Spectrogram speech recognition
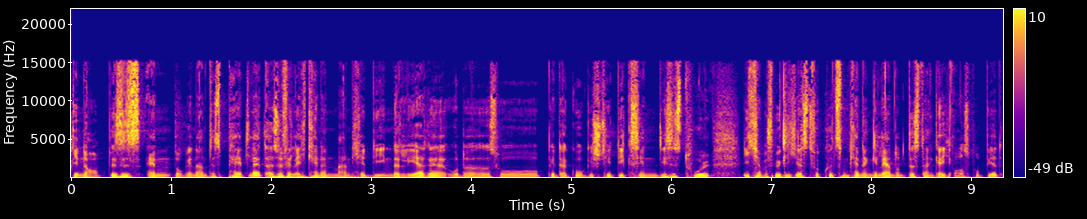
Genau, das ist ein sogenanntes Padlet. Also vielleicht kennen manche, die in der Lehre oder so pädagogisch tätig sind, dieses Tool. Ich habe es wirklich erst vor kurzem kennengelernt und das dann gleich ausprobiert.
